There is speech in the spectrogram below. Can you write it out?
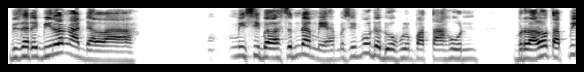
bisa dibilang adalah misi balas dendam ya. Meskipun udah 24 tahun berlalu tapi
